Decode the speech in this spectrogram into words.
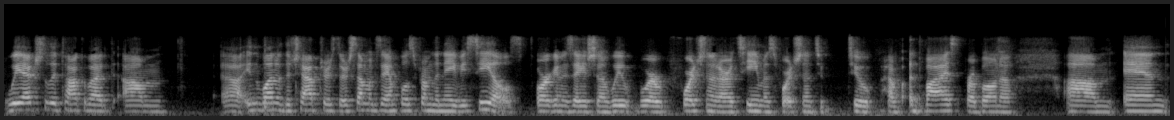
We actually talk about um, uh, in one of the chapters, there's some examples from the Navy SEALs organization. We were fortunate, our team is fortunate to, to have advised pro bono. Um, and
